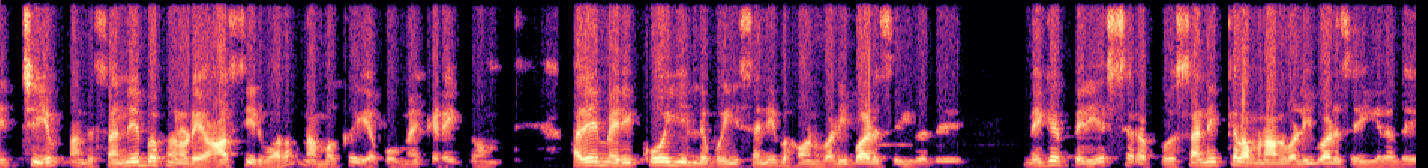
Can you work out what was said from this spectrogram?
நிச்சயம் அந்த சனி பகவானுடைய ஆசீர்வாதம் நமக்கு எப்பவுமே கிடைக்கும். அதே மாதிரி கோயிலில் போய் சனி பகவான் வழிபாடு செய்வது மிகப்பெரிய சிறப்பு. சனிக்கிழமை நாள் வழிபாடு செய்கிறது.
